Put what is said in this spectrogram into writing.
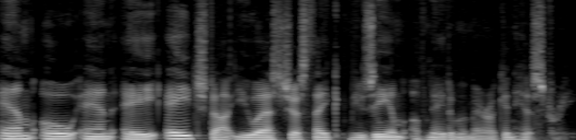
M O N A H.us. Just think Museum of Native American History.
